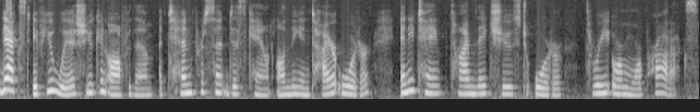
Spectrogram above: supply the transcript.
Next, if you wish, you can offer them a 10% discount on the entire order any time they choose to order three or more products.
